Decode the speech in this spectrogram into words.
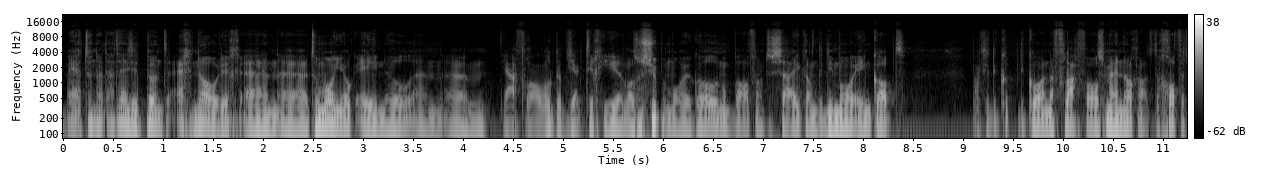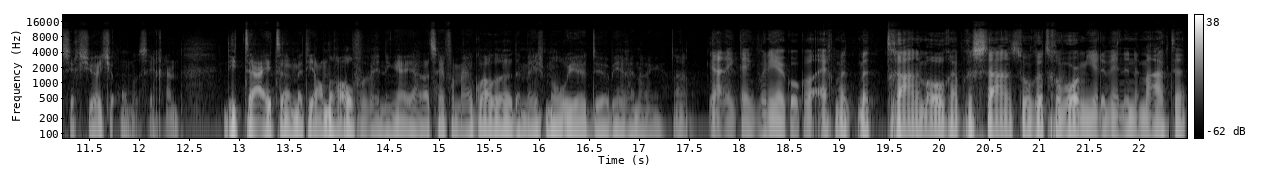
maar ja, toen had NEC de punten echt nodig. En eh, toen won je ook 1-0. En ehm, ja, vooral ook dat Jack de Gier was een supermooie goal. Een bal vanaf de zijkant die die mooi inkopt. Pakte de, de cornervlag volgens mij nog. Had de Goffert zich shirtje onder zich. En die tijd eh, met die andere overwinningen. Ja, dat zijn voor mij ook wel de, de meest mooie derby herinneringen. Ja, en ik denk wanneer ik ook wel echt met, met tranen in mijn ogen heb gestaan, is toen Rutger Worm hier de winnende maakte.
